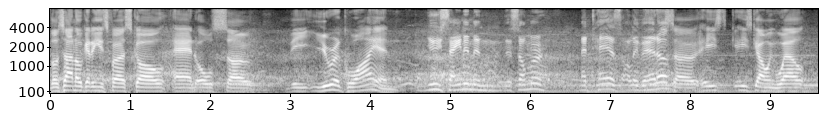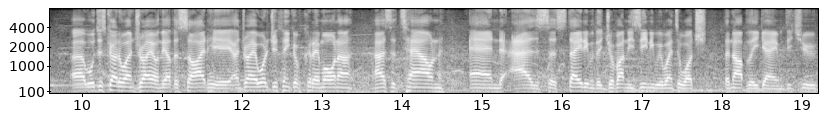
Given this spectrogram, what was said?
Lozano getting his first goal, and also the Uruguayan. New signing in the summer, Mathías Olivera. So he's he's going well. Uh, we'll just go to Andrea on the other side here. Andrea, what did you think of Cremona as a town and as a stadium with the Giovanni Zini? We went to watch the Napoli game. Did you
